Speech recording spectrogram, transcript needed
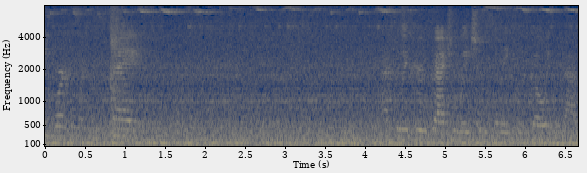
keep working with him today. After the group graduation so they can go in that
